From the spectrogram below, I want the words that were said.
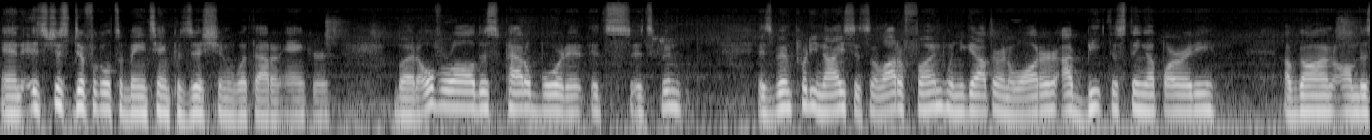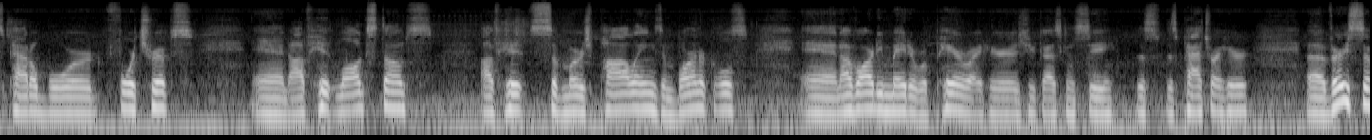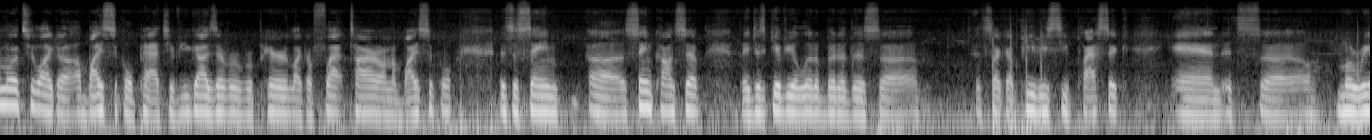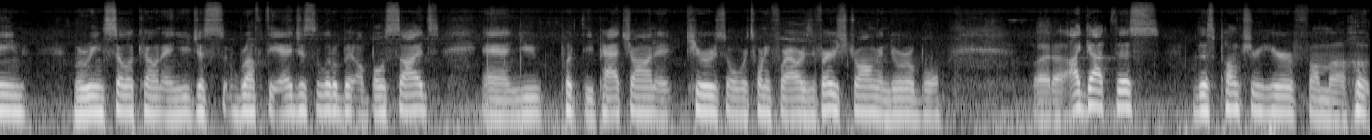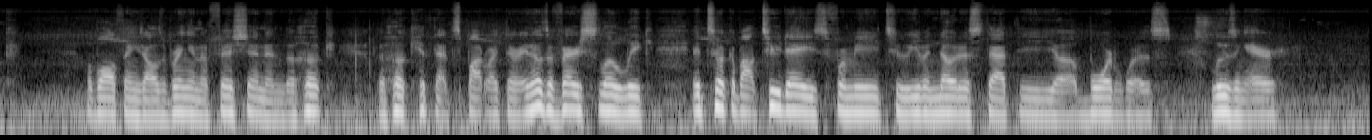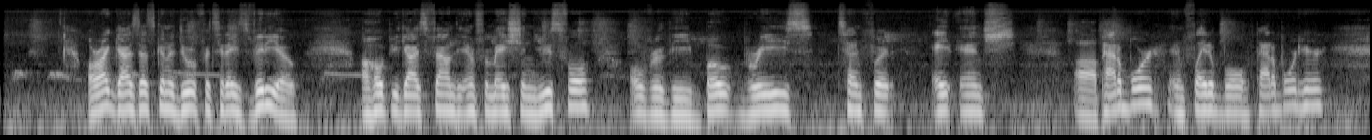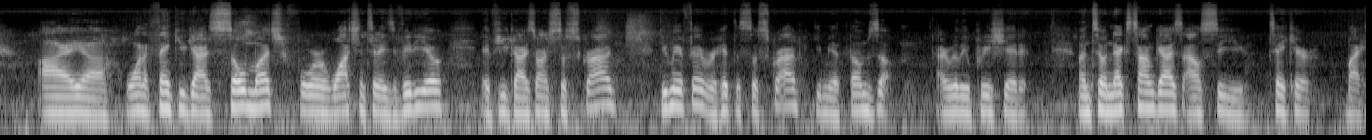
And it's just difficult to maintain position without an anchor. But overall this paddle board it, it's it's been it's been pretty nice. It's a lot of fun when you get out there in the water. I beat this thing up already. I've gone on this paddle board four trips and i've hit log stumps. I've hit submerged pilings and barnacles. And i've already made a repair right here as you guys can see. This this patch right here uh, very similar to like a, a, bicycle patch. If you guys ever repair like a flat tire on a bicycle, it's the same uh, same concept. They just give you a little bit of this. Uh, it's like a PVC plastic, and it's uh, marine marine silicone, and you just rough the edges a little bit on both sides, and you put the patch on. It cures over 24 hours. Very strong and durable. But uh, I got this this puncture here from a hook of all things i was bringing the fish in and the hook the hook hit that spot right there. And it was a very slow leak. It took about two days for me to even notice that the uh, board was losing air. All right guys that's gonna do it for today's video. I hope you guys found the information useful over the Bote Breeze 10 foot 8 inch uh, paddleboard inflatable paddleboard here I uh, want to thank you guys so much for watching today's video. If you guys aren't subscribed, do me a favor, hit the subscribe, give me a thumbs up. I really appreciate it. Until next time, guys, I'll see you. Take care. Bye.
